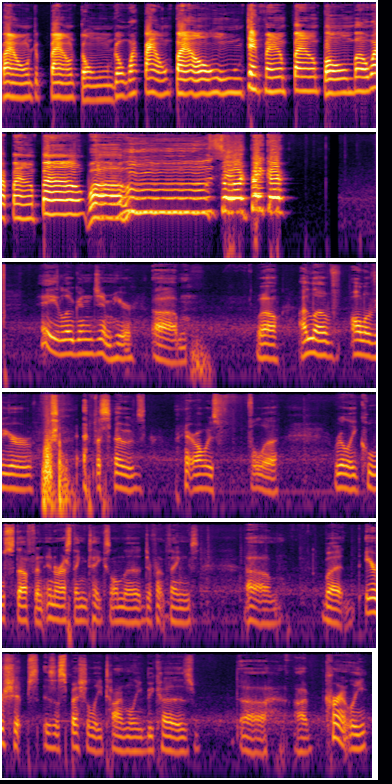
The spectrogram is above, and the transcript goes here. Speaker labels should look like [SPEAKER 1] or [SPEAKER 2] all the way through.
[SPEAKER 1] Bound, bound, don, don, wah, bound, bound, ding, bound, bound, boom, bow, wah, bound, bound, wahoo, Swordbreaker.
[SPEAKER 2] Hey, Logan, Jim here. Um, well, I love all of your episodes. They're always full of really cool stuff and interesting takes on the different things. Um, but airships is especially timely because uh, I'm currently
